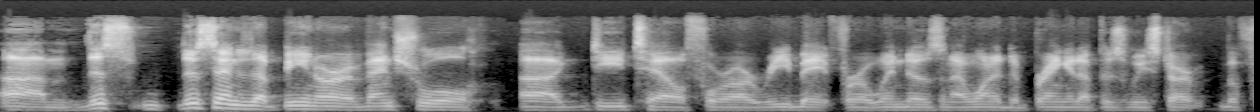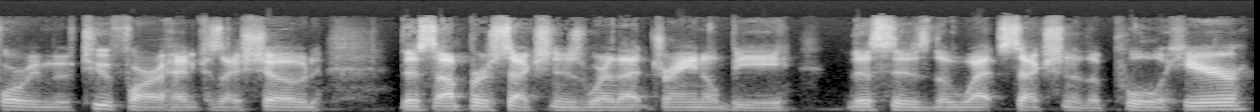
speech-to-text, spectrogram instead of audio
Um, this this ended up being our eventual uh, detail for our rebate for our windows, and I wanted to bring it up as we start before we move too far ahead because I showed this upper section is where that drain will be. This is the wet section of the pool here,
